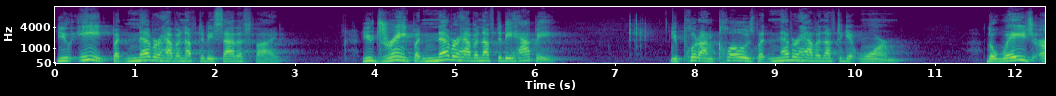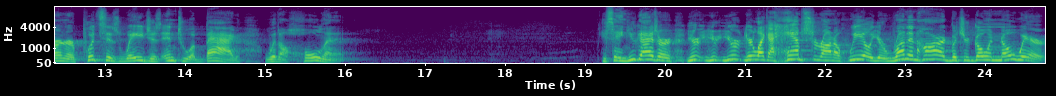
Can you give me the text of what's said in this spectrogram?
You eat but never have enough to be satisfied. You drink but never have enough to be happy. You put on clothes, but never have enough to get warm. The wage earner puts his wages into a bag with a hole in it. He's saying, You guys are, you're, you're, you're like a hamster on a wheel. You're running hard, but you're going nowhere.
